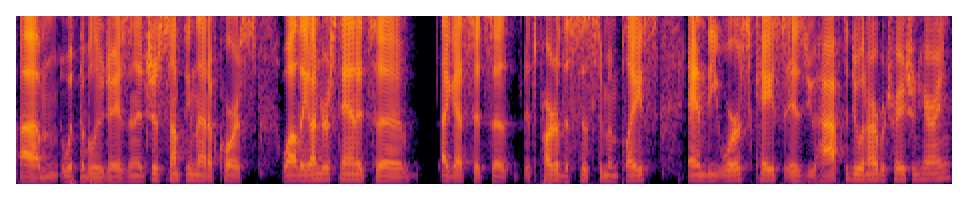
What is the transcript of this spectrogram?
um, with the Blue Jays. And it's just something that, of course, while they understand it's a I guess it's a it's part of the system in place. And the worst case is you have to do an arbitration hearing.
